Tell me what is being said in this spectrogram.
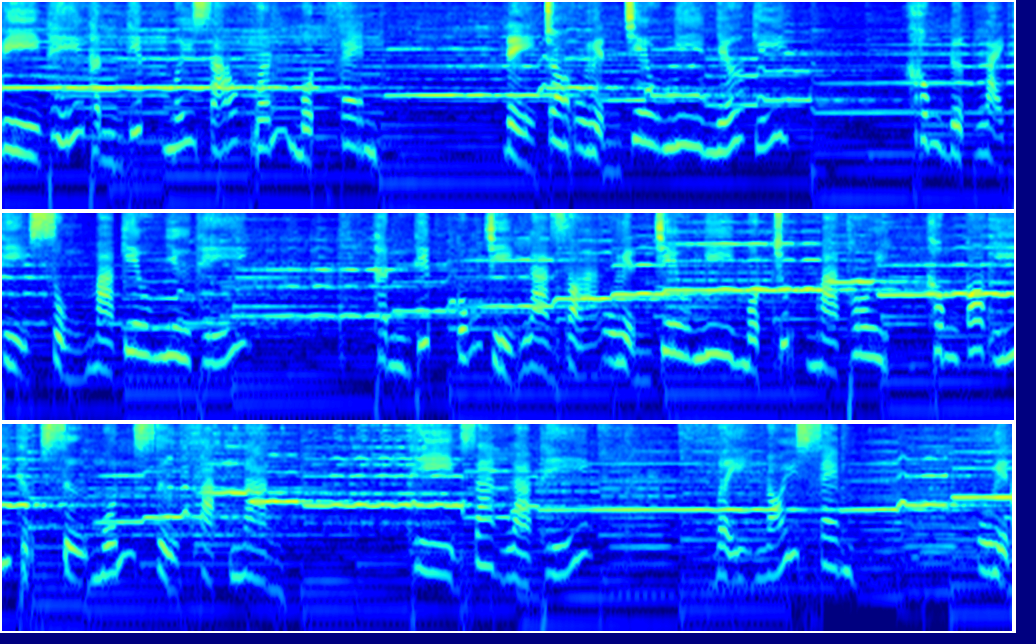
Vì thế thần thiếp mới giáo huấn một phen. Để cho Uyển Chiêu Nghi nhớ kỹ. Không được lại thị sủng mà kêu như thế. Thần thiếp cũng chỉ là dọa Uyển Chiêu Nghi một chút mà thôi. Không có ý thực sự muốn xử phạt nàng. Thì ra là thế. Vậy nói xem. Uyển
